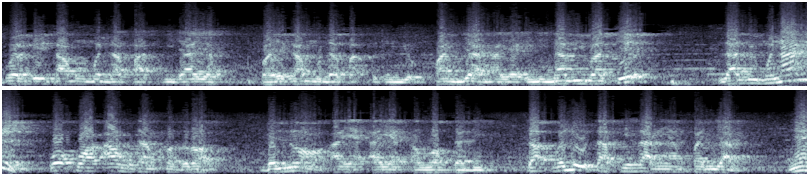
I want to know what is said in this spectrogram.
supaya kamu mendapat hidayah supaya kamu dapat petunjuk panjang ayat ini. Nabi baca lalu menangis. Au dan qadrah dengar ayat-ayat Allah tadi. Tak perlu tafsiran yang panjang. Ne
